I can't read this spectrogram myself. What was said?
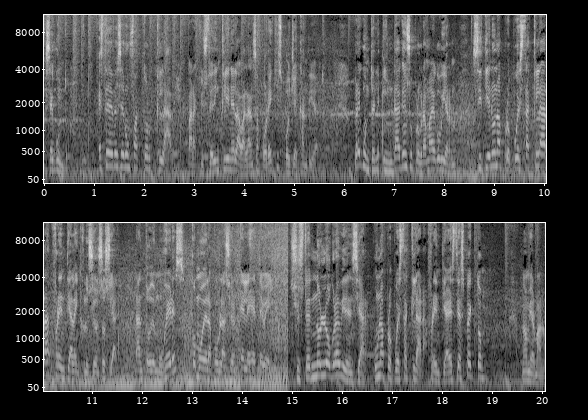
Segundo, este debe ser un factor clave para que usted incline la balanza por X o Y candidato. Pregúntele, indague en su programa de gobierno si tiene una propuesta clara frente a la inclusión social, tanto de mujeres como de la población LGTBI. Si usted no logra evidenciar una propuesta clara frente a este aspecto, no, mi hermano,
